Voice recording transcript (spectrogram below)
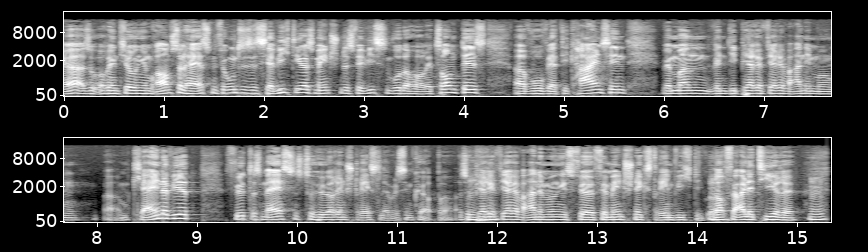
Ja, also Orientierung im Raum soll heißen, für uns ist es sehr wichtig als Menschen, dass wir wissen, wo der Horizont ist, äh, wo Vertikalen sind. Wenn man, wenn die periphere Wahrnehmung ähm, kleiner wird, führt das meistens zu höheren Stresslevels im Körper. Also mhm. periphere Wahrnehmung ist für, für Menschen extrem wichtig oder mhm. auch für alle Tiere. Mhm.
